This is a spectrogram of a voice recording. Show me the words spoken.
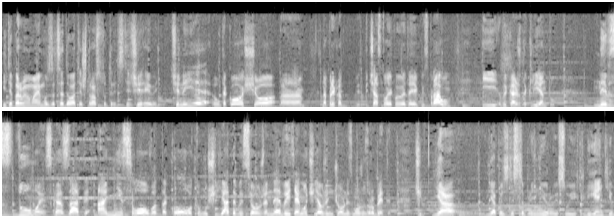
і тепер ми маємо за це давати штраф 130 тисяч гривень. Чи не є такого, що, е, наприклад, під час того, як ви ведете якусь справу, і ви кажете клієнту, не вздумай сказати ані слова такого, тому що я тебе з цього вже не витягну, чи я вже нічого не зможу зробити. Чи Я якось дисциплінірую своїх клієнтів.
